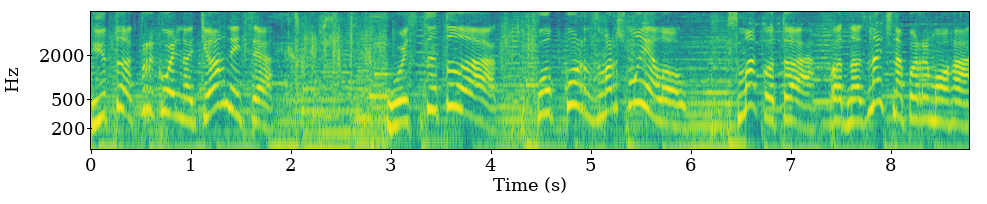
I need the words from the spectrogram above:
І так прикольно тягнеться. Ось це так. Попкорн з маршмеллоу. Смакота. Однозначна перемога.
